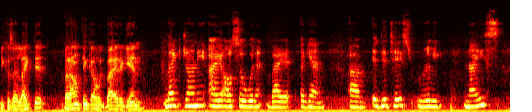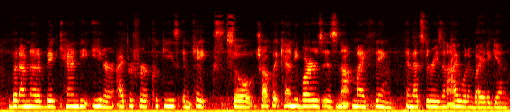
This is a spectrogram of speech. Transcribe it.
because I liked it, but I don't think I would buy it again. Like Johnny, I also wouldn't buy it again. Um, it did taste really nice, but I'm not a big candy eater. I prefer cookies and cakes. So chocolate candy bars is not my thing, and that's the reason I wouldn't buy it again.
